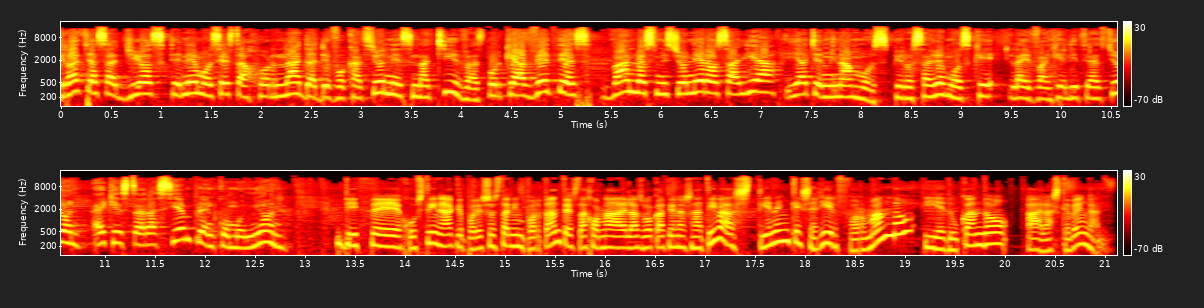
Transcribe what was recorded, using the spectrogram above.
Gracias a Dios tenemos esta jornada de vocaciones nativas, porque a veces van los misioneros allá y ya terminamos, pero sabemos que la evangelización hay que estar siempre en comunión. Dice Justina que por eso es tan importante esta jornada de las vocaciones nativas. Tienen que seguir formando y educando a las que vengan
